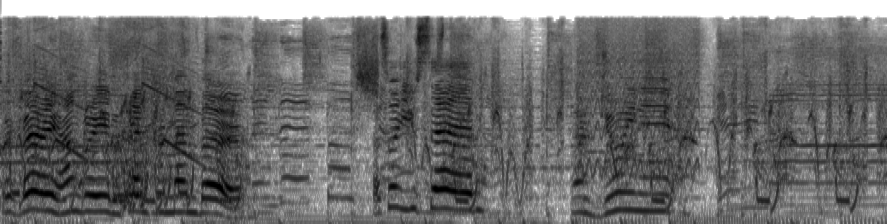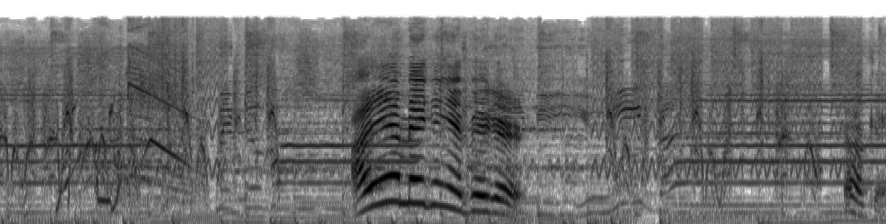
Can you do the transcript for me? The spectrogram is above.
We're very hungry and can't remember. That's what you said. I'm doing it. I am making it bigger. Okay.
